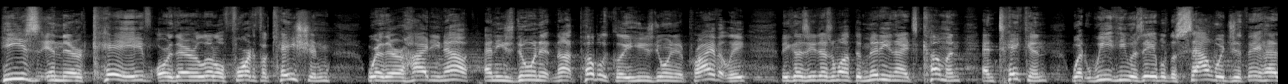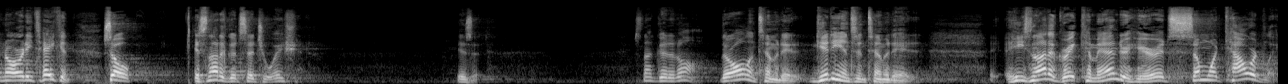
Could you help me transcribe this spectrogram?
He's in their cave or their little fortification where they're hiding out, and he's doing it not publicly, he's doing it privately because he doesn't want the Midianites coming and taking what wheat he was able to salvage that they hadn't already taken. So it's not a good situation, is it? It's not good at all. They're all intimidated. Gideon's intimidated. He's not a great commander here, it's somewhat cowardly.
